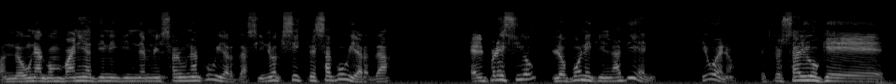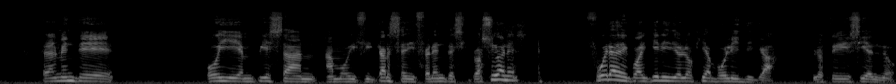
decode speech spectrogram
cuando una compañía tiene que indemnizar una cubierta, si no existe esa cubierta, el precio lo pone quien la tiene. Y bueno, esto es algo que realmente hoy empiezan a modificarse diferentes situaciones. fuera de cualquier ideología política, lo estoy diciendo.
